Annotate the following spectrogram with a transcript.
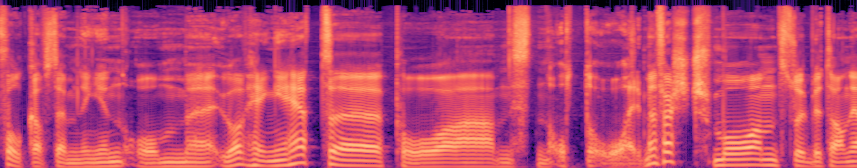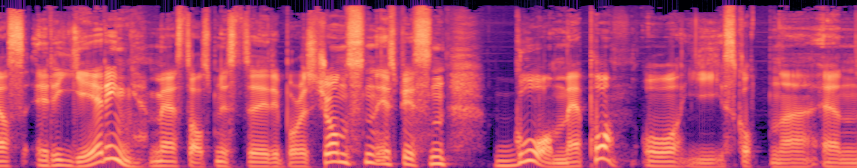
folkeavstemningen om eh, uavhengighet på nesten åtte år. Men først må Storbritannias regjering, med statsminister Boris Johnson i spissen, gå med på å gi skottene en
